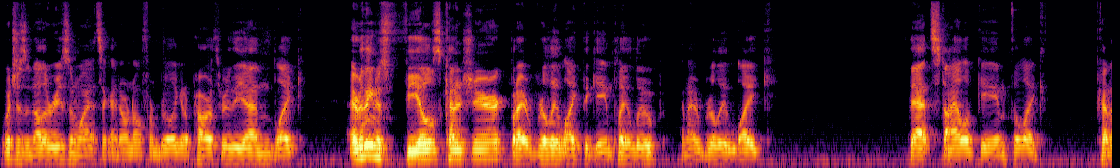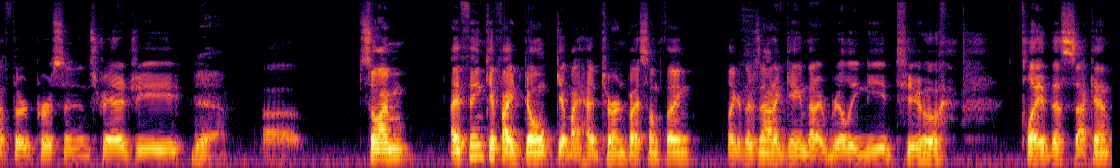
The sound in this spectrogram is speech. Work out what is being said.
which is another reason why it's like I don't know if I'm really gonna power through the end. Like, everything just feels kind of generic, but I really like the gameplay loop, and I really like that style of game. The like kind of third person strategy. Yeah. Uh, so I'm. I think if I don't get my head turned by something, like if there's not a game that I really need to play this second,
